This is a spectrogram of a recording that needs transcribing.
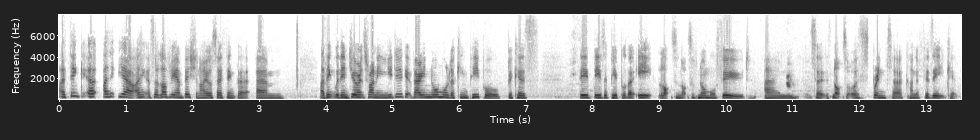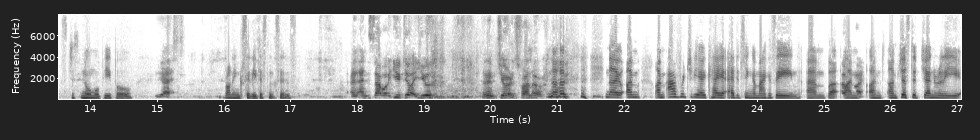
I think, uh, I think, yeah, I think it's a lovely ambition. I also think that, um, I think with endurance running, you do get very normal looking people because the, these are people that eat lots and lots of normal food. Um, so it's not sort of a sprinter kind of physique. It's just normal people Yes. running silly distances. And, and is that what you do? Are you an endurance runner? No, no, I'm I'm averagely okay at editing a magazine, um, but I'm. I'm I'm just a generally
